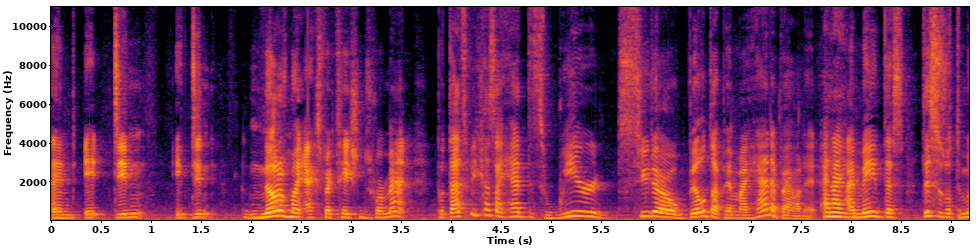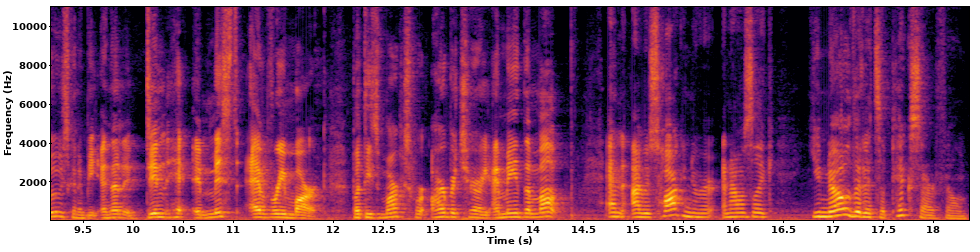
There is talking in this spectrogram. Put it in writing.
and it didn't. It didn't. None of my expectations were met. But that's because I had this weird pseudo buildup in my head about it. And I- I made this. This is what the movie's going to be, and then it didn't hit. It missed every mark. But these marks were arbitrary. I made them up. And I was talking to her and I was like, You know that it's a Pixar film.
